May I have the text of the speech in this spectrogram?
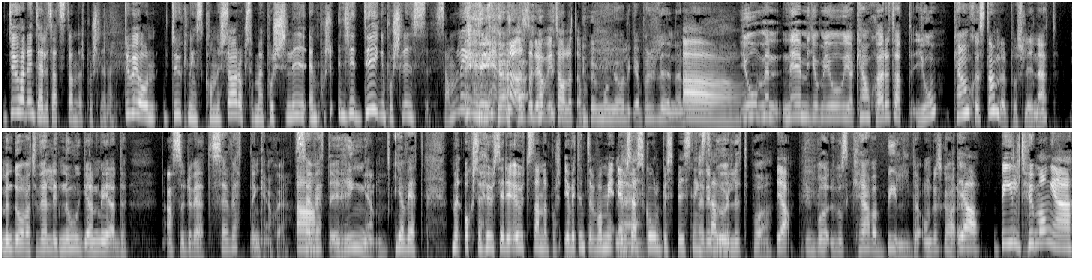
Du hade inte heller tagit standardporslinet. Du är ju en dukningskonnässör också med porslin, en, pors, en gedigen porslinssamling. alltså det har vi talat om. Hur många olika porslin är det? Ah. Jo, men, nej, men, jo, men jo, jag kanske hade tagit, jo, kanske standardporslinet. Men då varit väldigt noggrann med, alltså du vet, servetten kanske. Ja. Servettringen. Jag vet. Men också hur ser det ut standardporslin? Jag vet inte, vad men, är det så här Ja, det beror skolbespisningstallrik? lite på. Ja. Du, du måste kräva bild om du ska ha det. ja. Bild, hur många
